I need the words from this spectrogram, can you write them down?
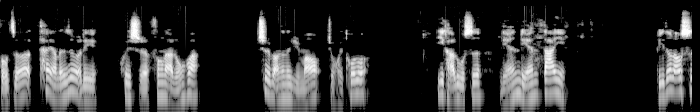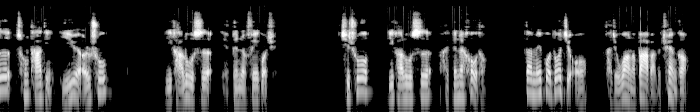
否则，太阳的热力会使蜂蜡融化，翅膀上的羽毛就会脱落。伊卡洛斯连连答应。彼得劳斯从塔顶一跃而出，伊卡洛斯也跟着飞过去。起初，伊卡洛斯还跟在后头，但没过多久，他就忘了爸爸的劝告，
